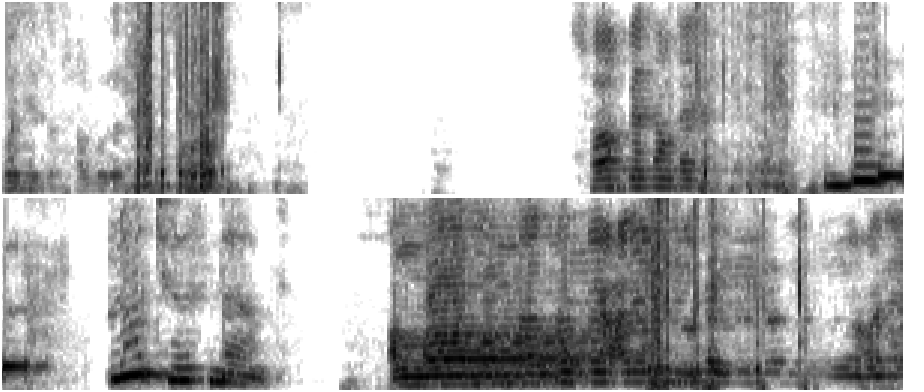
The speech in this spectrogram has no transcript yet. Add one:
বলছি তো সবগুলো সব ব্যথা উঠায় না Bluetooth mode. اللهم صل على محمد وعلى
